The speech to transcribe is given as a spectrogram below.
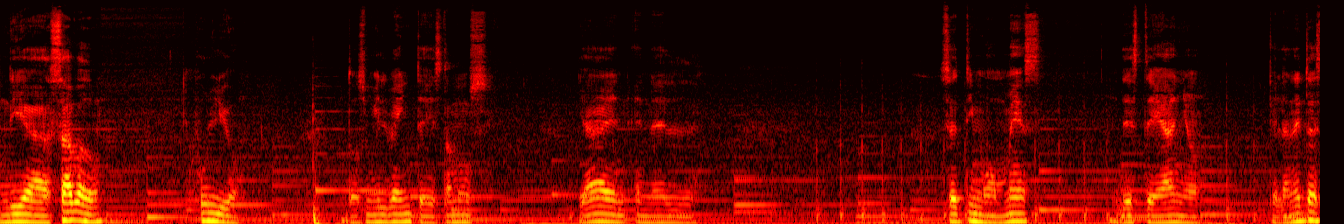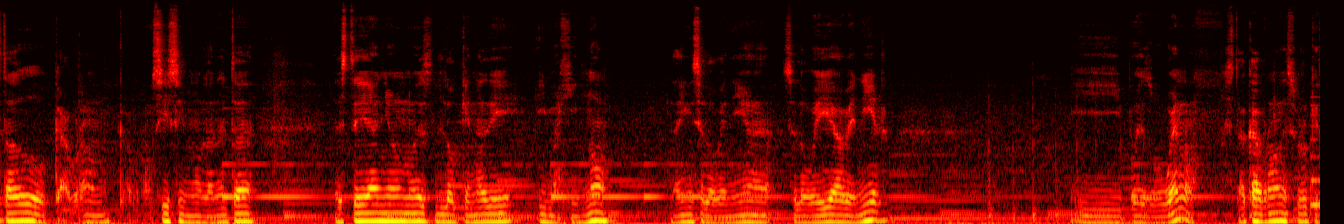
Un día sábado, julio 2020, estamos ya en, el séptimo mes de este año. Que la neta ha estado cabrón, cabroncísimo. La neta, este año no es lo que nadie imaginó nadie se lo venía, se lo veía venir. Y pues bueno, está cabrón, espero que,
